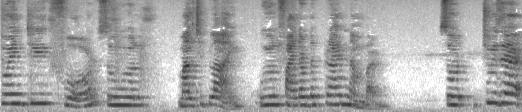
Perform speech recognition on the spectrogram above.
24 so we will multiply we will find out the prime number. So 2 is a,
